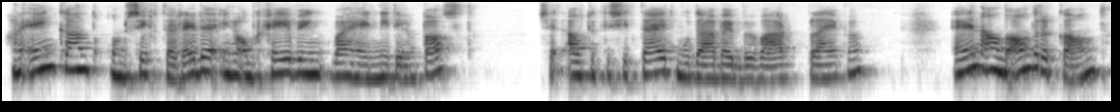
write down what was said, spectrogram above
Aan één kant om zich te redden in een omgeving waar hij niet in past. Zijn authenticiteit moet daarbij bewaard blijven. En aan de andere kant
